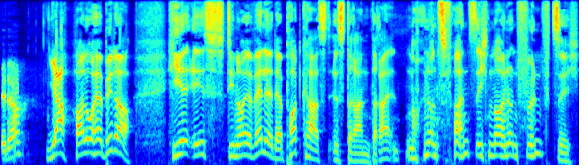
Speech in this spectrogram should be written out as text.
Bitte? Ja, hallo Herr Bitter. Hier ist die neue Welle, der Podcast ist dran. Drei- 2959.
